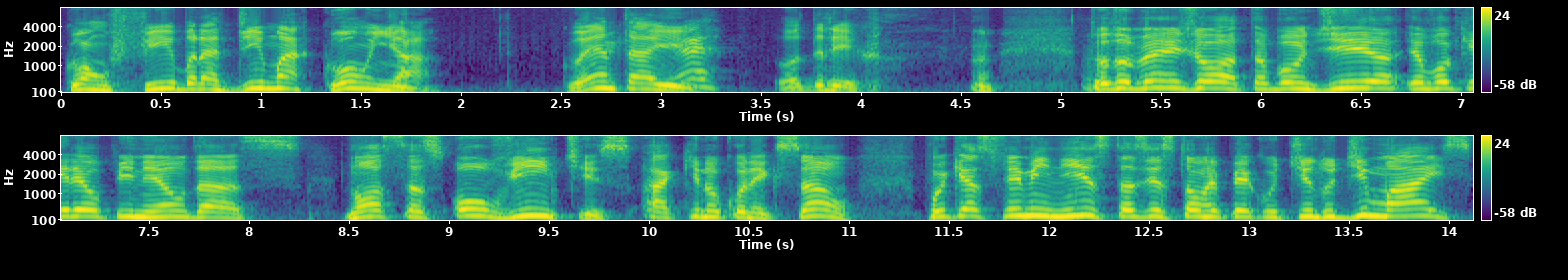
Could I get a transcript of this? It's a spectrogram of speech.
com fibra de maconha. Aguenta aí. É? Rodrigo. Tudo bem, Jota? Bom dia. Eu vou querer a opinião das nossas ouvintes aqui no Conexão, porque as feministas estão repercutindo demais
